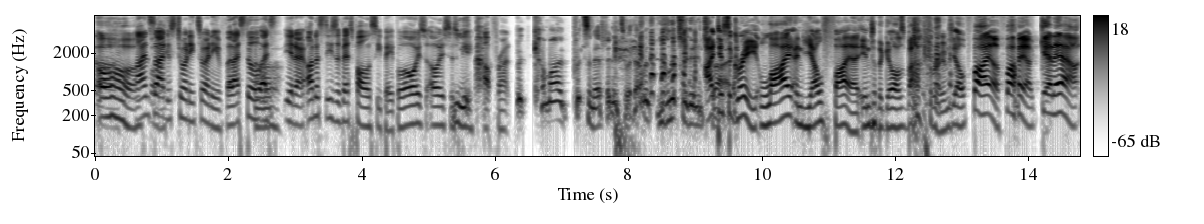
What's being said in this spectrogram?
Oh, Hindsight is 2020, but I still, I, Oh. you know, honesty is the best policy. People always, always just be upfront. But come on, put some effort into it. That was you literally didn't try. I disagree. Lie and yell fire into the girls' bathrooms. yell fire, fire, get out.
